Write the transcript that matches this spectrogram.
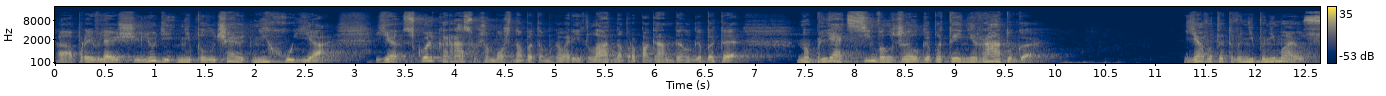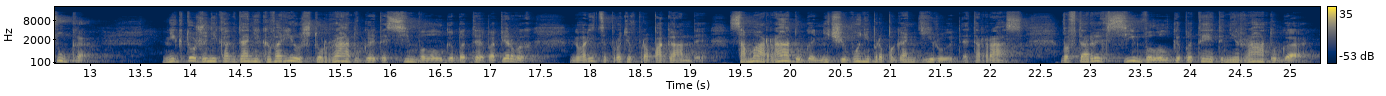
а, проявляющие люди, не получают нихуя. Я сколько раз уже можно об этом говорить? Ладно, пропаганда ЛГБТ. Но, блядь, символ же ЛГБТ не радуга. Я вот этого не понимаю, сука. Никто же никогда не говорил, что радуга – это символ ЛГБТ. Во-первых, говорится против пропаганды. Сама радуга ничего не пропагандирует, это раз. Во-вторых, символ ЛГБТ – это не радуга.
